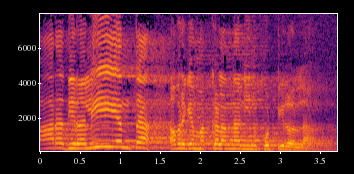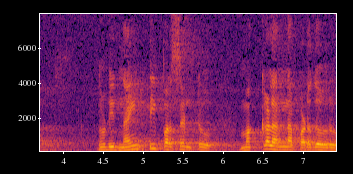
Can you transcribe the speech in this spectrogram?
ಬಾರದಿರಲಿ ಅಂತ ಅವರಿಗೆ ಮಕ್ಕಳನ್ನು ನೀನು ಕೊಟ್ಟಿರೋಲ್ಲ. ನೋಡಿ, ನೈಂಟಿ ಪರ್ಸೆಂಟು ಮಕ್ಕಳನ್ನು ಪಡೆದವರು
